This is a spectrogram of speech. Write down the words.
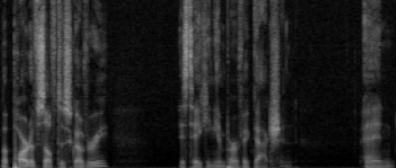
But part of self discovery is taking imperfect action and,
